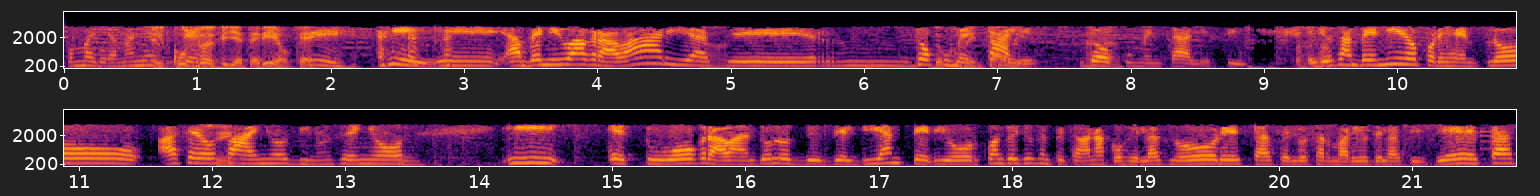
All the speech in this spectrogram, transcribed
¿cómo se llaman? ¿El curso de silletería o qué? Sí. Sí, y han venido a grabar y a Ah. hacer mm, Documentales. documentales. Ajá. Sí. Ajá. Ellos han venido, por ejemplo, hace dos Sí. años vino un señor y estuvo grabándolos desde el día anterior cuando ellos empezaban a coger las flores, a hacer los armarios de las silletas,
